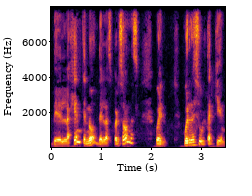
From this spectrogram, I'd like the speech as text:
de la gente, ¿no? De las personas. Bueno, pues resulta que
